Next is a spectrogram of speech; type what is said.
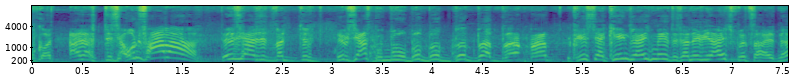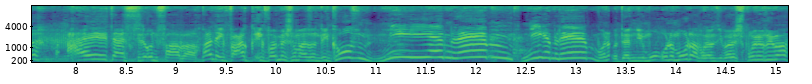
Oh Gott, Alter, das ist ja unfahrbar! Das ist ja. Das, das, das, das, ja du kriegst ja keinen gleich mit, das ist ja nicht wie ein Einspritzer halt, ne? Alter, ist das unfahrbar. Mann, ich, war- ich wollte mir schon mal so ein Ding kaufen. Nie im Leben! Nie im Leben! Und, und dann die, ohne Motorbremse, über die Sprünge rüber.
